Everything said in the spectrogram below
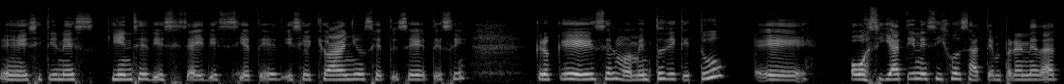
eh, si tienes 15, 16, 17, 18 años, etc., etc., creo que es el momento de que tú, eh, o si ya tienes hijos a temprana edad,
